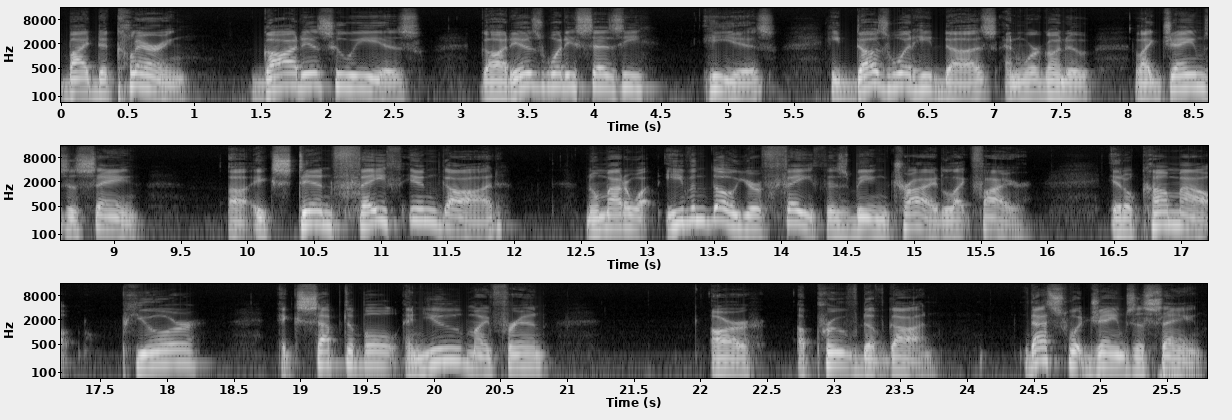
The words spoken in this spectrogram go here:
By declaring God is who He is, God is what He says He, he is, He does what He does, and we're going to, like James is saying, uh, extend faith in God no matter what. Even though your faith is being tried like fire, it'll come out pure, acceptable, and you, my friend, are approved of God. That's what James is saying.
